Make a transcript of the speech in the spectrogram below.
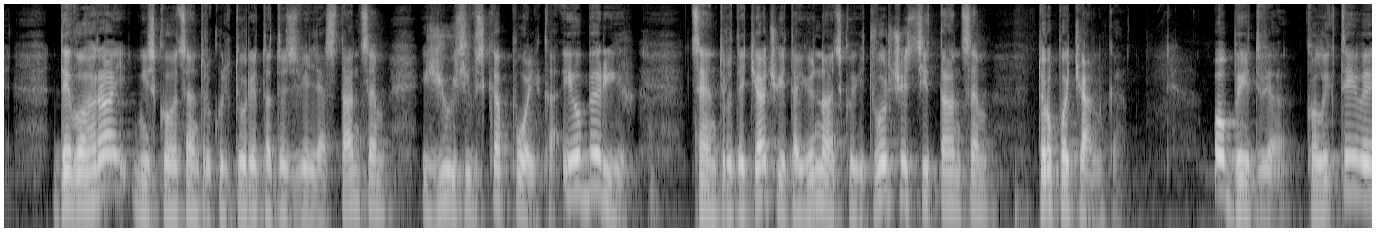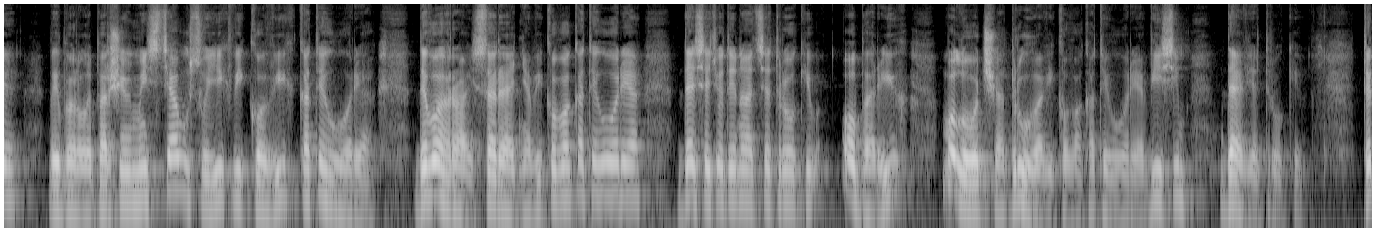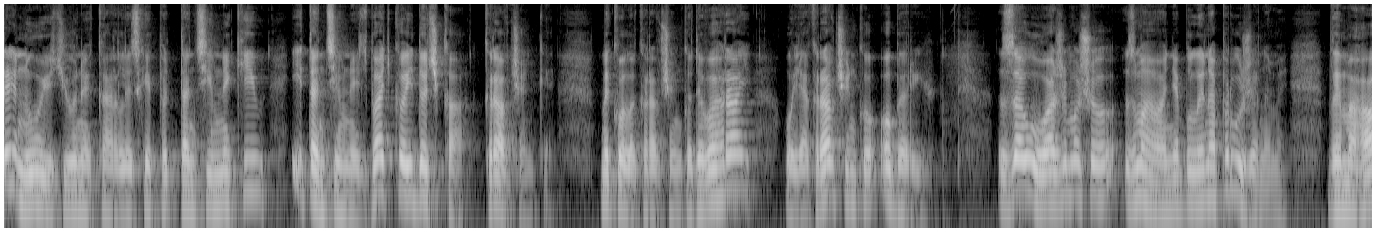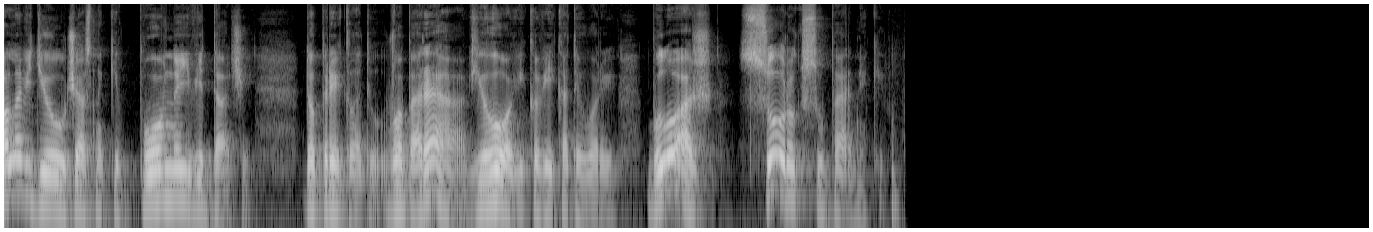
Дивограй міського центру культури та дозвілля з танцем Юзівська Полька і Оберіг Центру дитячої та юнацької творчості танцем Тропотянка. Обидві колективи вибороли перші місця у своїх вікових категоріях. Дивограй середня вікова категорія 10-11 років, оберіг молодша друга вікова категорія 8-9 років. Тренують юних карлицьких танцівників і танцівниць батько і дочка Кравченки. Микола Кравченко Дивограй, Оля Кравченко оберіг. Зауважимо, що змагання були напруженими, вимагали від його учасників повної віддачі. До прикладу, в оберега в його віковій категорії було аж 40 суперників.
